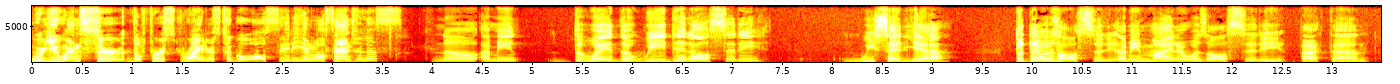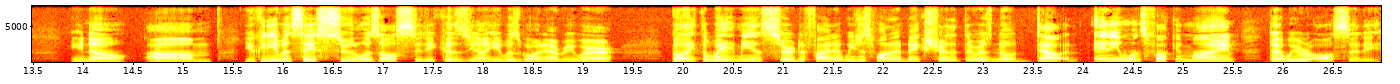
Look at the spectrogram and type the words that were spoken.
Were you and SER the first writers to go all city in Los Angeles? No, I mean the way that we did all city, we said yeah, but there was all city. I mean, minor was all city back then, you know. Um, you could even say soon was all city because you know he was going everywhere. But like the way me and SER defined it, we just wanted to make sure that there was no doubt in anyone's fucking mind that we were all city.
